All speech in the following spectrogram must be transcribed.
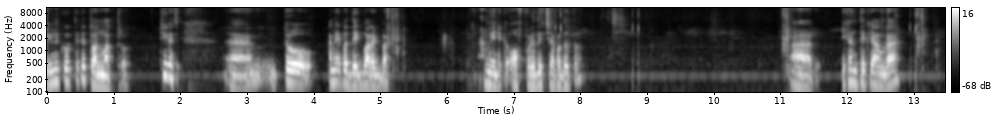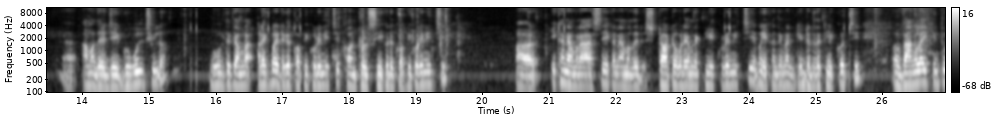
ইউনিকোড থেকে তন্মাত্র, ঠিক আছে? তো আমি একবার দেখব আরেকবার। আমি এটাকে অফ করে দিচ্ছি আপাতত। আর এখান থেকে আমরা আমাদের যে গুগল ছিল গুগল থেকে আমরা আরেকবার এটাকে কপি করে নিচ্ছি কন্ট্রোল সি করে কপি করে নিচ্ছি। আর এখানে আমরা আসছি, এখানে আমাদের স্টার্ট ওভারে আমরা ক্লিক করে নিচ্ছি এবং এখান থেকে আমরা গেট ডাটাতে ক্লিক করছি। বাংলায় কিন্তু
